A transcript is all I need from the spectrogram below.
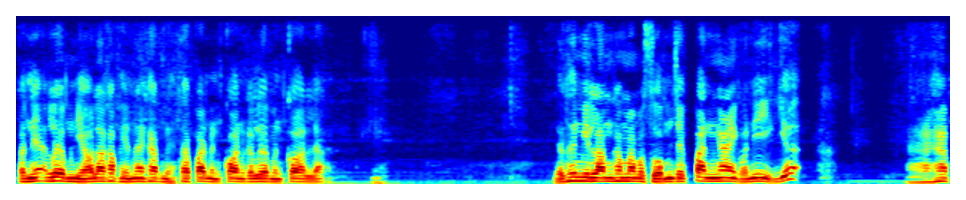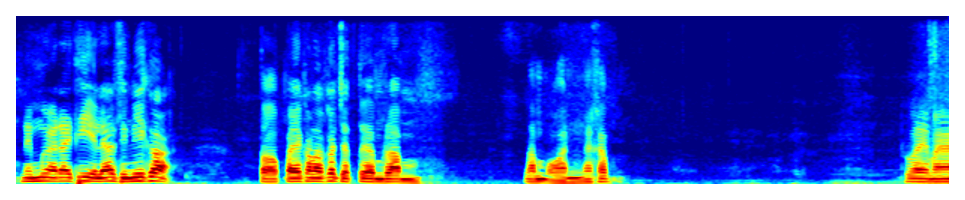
ตอนนี้เริ่มเหนียวแล้วครับเห็นไหมครับเนี่ยถ้าปั้นเป็นก้อนก็เริ่มเป็นก้อนแล้ว ดี๋ยวถ้ามีลำเข้ามาผสมจะปั้นง่ายกว่านี้อีกเยอะนะครับ ในเมื่อได้ที่แล้วทีนี้ก็ต่อไปก็เราก็จะเติมลำลำอ่อนนะครับถ้วยมา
